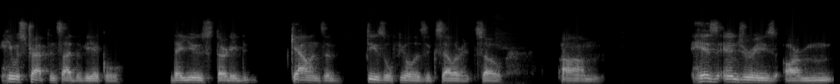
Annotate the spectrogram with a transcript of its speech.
he was trapped inside the vehicle. They used 30 gallons of diesel fuel as accelerant. So um, his injuries are m-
